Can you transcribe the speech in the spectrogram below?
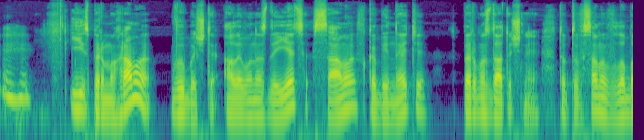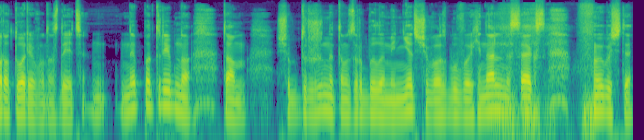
Угу. І спермограма, вибачте, але вона здається саме в кабінеті спермоздаточної, тобто саме в лабораторії вона здається. Не потрібно там, щоб дружина там зробила мінет, щоб у вас був вагінальний секс. Вибачте,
